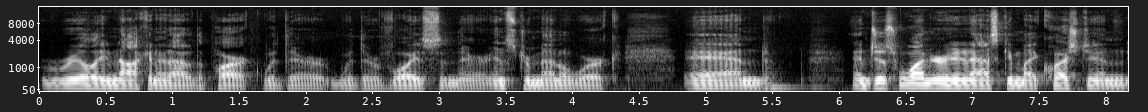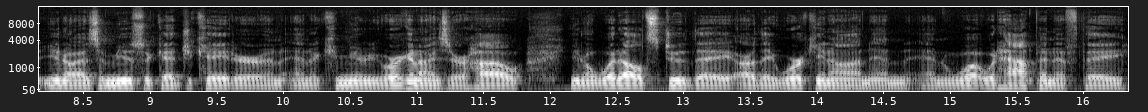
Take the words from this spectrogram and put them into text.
really knocking it out of the park with their with their voice and their instrumental work, and and just wondering and asking my question, you know, as a music educator and, and a community organizer, how, you know, what else do they are they working on, and and what would happen if they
